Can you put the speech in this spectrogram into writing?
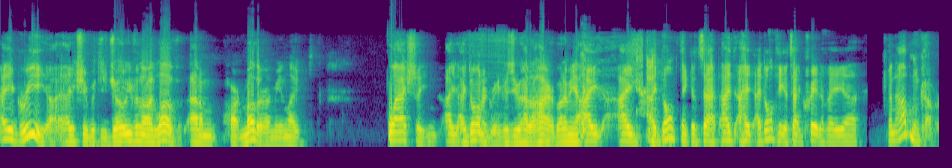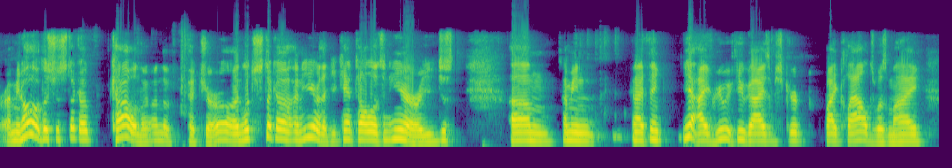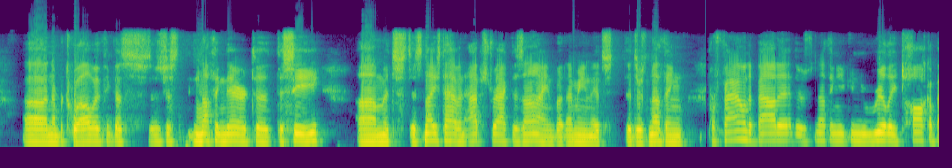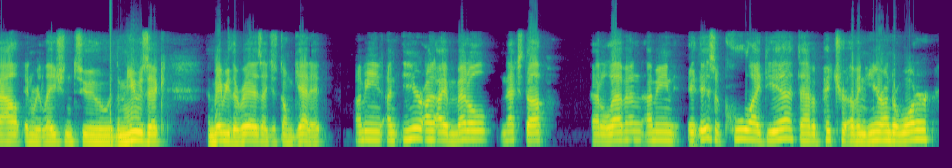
I agree actually with you, Joe. Even though I love Atom Heart Mother, I mean, like, well, actually, I, I don't agree because you had a higher. But I mean, I I, I don't think it's that. I, I I don't think it's that great of a uh, an album cover. I mean, oh, let's just stick a cow in the in the picture, oh, and let's stick a, an ear that you can't tell is an ear, or you just. Um, I mean, and I think yeah, I agree with you guys. Obscured by clouds was my uh, number twelve. I think that's there's just nothing there to to see. Um, it's it's nice to have an abstract design, but I mean, it's there's nothing profound about it. There's nothing you can really talk about in relation to the music, and maybe there is. I just don't get it. I mean, an ear. I I have Meddle next up at 11. I mean, it is a cool idea to have a picture of an ear underwater,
